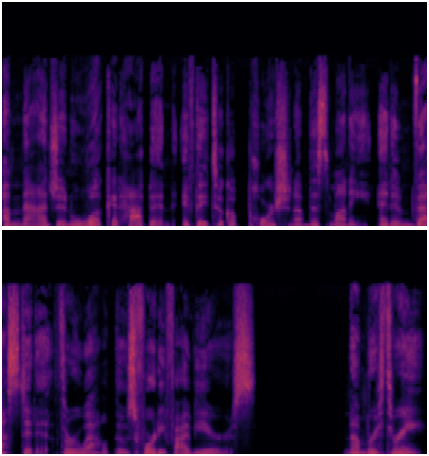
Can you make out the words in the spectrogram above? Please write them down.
Imagine what could happen if they took a portion of this money and invested it throughout those 45 years. Number three,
